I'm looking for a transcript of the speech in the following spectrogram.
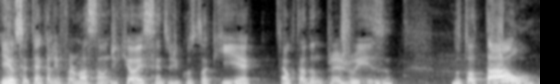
E aí você tem aquela informação de que ó, esse centro de custo aqui é é o que está dando prejuízo. No total,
